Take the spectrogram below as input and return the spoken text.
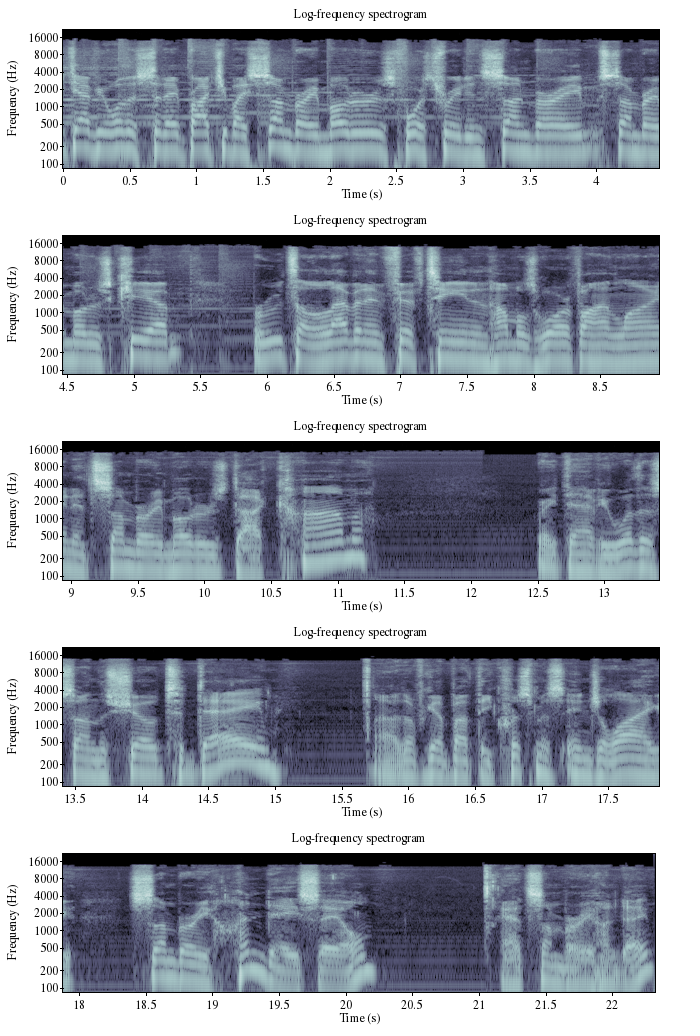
Great to have you with us today. Brought to you by Sunbury Motors, 4th Street in Sunbury, Sunbury Motors Kia, routes 11 and 15 in Hummel's Wharf online at sunburymotors.com. Great to have you with us on the show today. Uh, don't forget about the Christmas in July Sunbury Hyundai sale at Sunbury Hyundai.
